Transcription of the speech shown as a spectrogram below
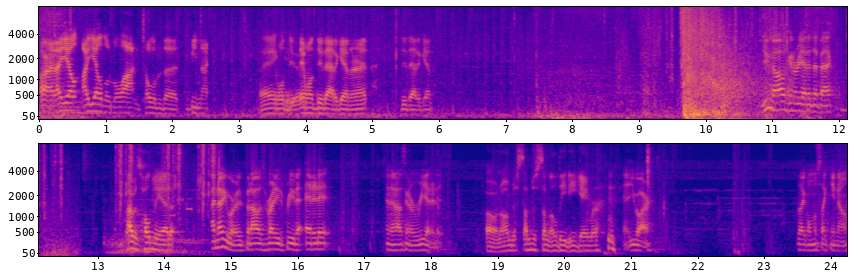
All right, I yelled I yelled at them a lot and told them to be nice. They Thank won't, you. do, they won't do that again. All right, do that again. You know I was gonna re-edit that back. I was holding at it. I know you were, but I was ready for you to edit it, and then I was gonna re-edit it. Oh no, I'm just I'm just an elite e gamer. Yeah, you are. Like almost like you know.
